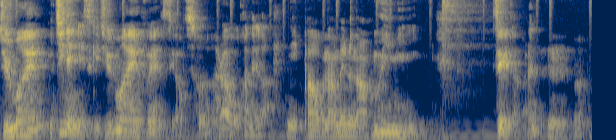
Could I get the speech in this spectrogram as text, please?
10万円、1年につき10万円増えんすよ。そう払うお金が。2%を舐めるな無意味に。税だからね。うんうんっ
